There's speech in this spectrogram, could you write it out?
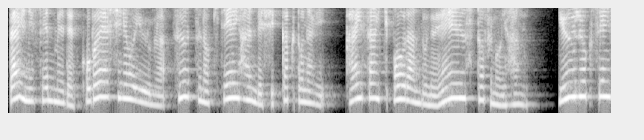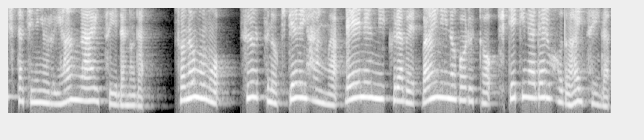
第2戦目で小林陵侑がスーツの規定違反で失格となり、開催地ポーランドの英雄ストフも違反。有力選手たちによる違反が相次いだのだ。その後もスーツの規定違反は例年に比べ倍に上ると指摘が出るほど相次いだ。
